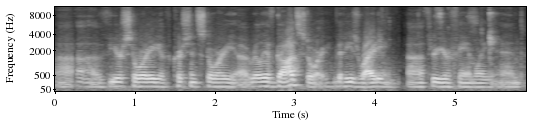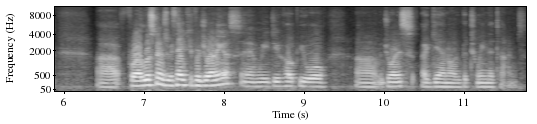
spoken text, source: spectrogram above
uh, of your story, of Christian's story, uh, really of God's story that He's writing uh, through your family. And uh, for our listeners, we thank you for joining us, and we do hope you will um, join us again on Between the Times.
